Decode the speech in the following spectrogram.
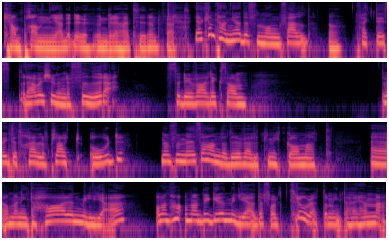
kampanjade du under den här tiden? För att... Jag kampanjade för mångfald ja. faktiskt. Och det här var 2004. Så det var liksom, det var inte ett självklart ord. Men för mig så handlade det väldigt mycket om att eh, om man inte har en miljö, om man, har, om man bygger en miljö där folk tror att de inte hör hemma,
